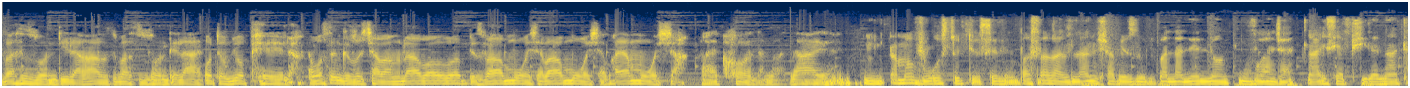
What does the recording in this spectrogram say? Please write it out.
basizondile angazi ukuthi basizondelani kodwa kuyophela nabo sengizochaba ngilaba babhizi bayamosha bayamosha bayamosha. Hayi khona mani hayi amavuko studio seven basakazi lani hlabezulu balaleli lonke kuvuka kanjani hayi siyaphila nathi.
